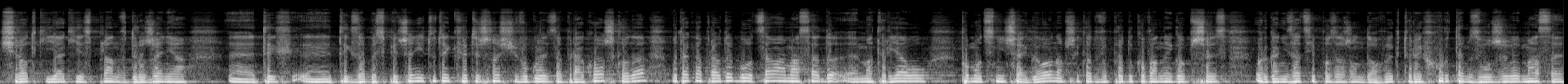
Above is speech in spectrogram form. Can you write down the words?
środki, jaki jest plan wdrożenia e, tych, e, tych zabezpieczeń. I tutaj krytyczności w ogóle zabrakło, a szkoda, bo tak naprawdę było cała masa do, materiału pomocniczego, na przykład wyprodukowanego przez organizacje pozarządowe, które hurtem złożyły masę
